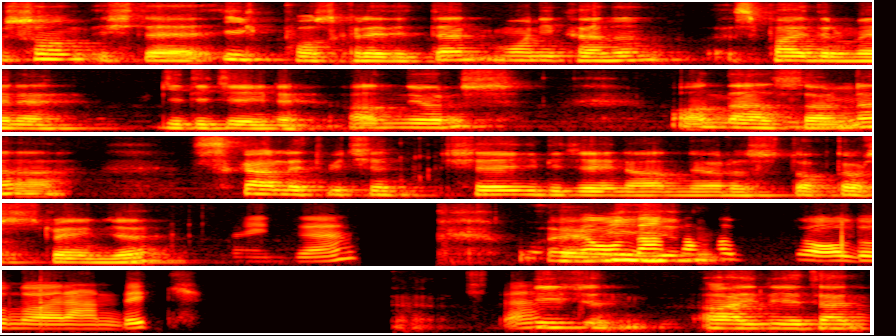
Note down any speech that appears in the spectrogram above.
son işte ilk post kreditten Monica'nın Spider-Man'e gideceğini anlıyoruz. Ondan sonra Scarlet Witch'in şeye gideceğini anlıyoruz. Doctor Strange'e. Strange'e. Ee, Ve ondan Vision, daha güçlü olduğunu öğrendik. İşte. Vision ailiyeten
